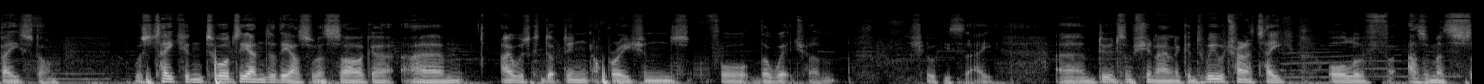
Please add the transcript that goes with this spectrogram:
based on was taken towards the end of the Azimuth saga. Um, I was conducting operations for the witch hunt, shall we say, um, doing some shenanigans. We were trying to take all of Azimuth's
